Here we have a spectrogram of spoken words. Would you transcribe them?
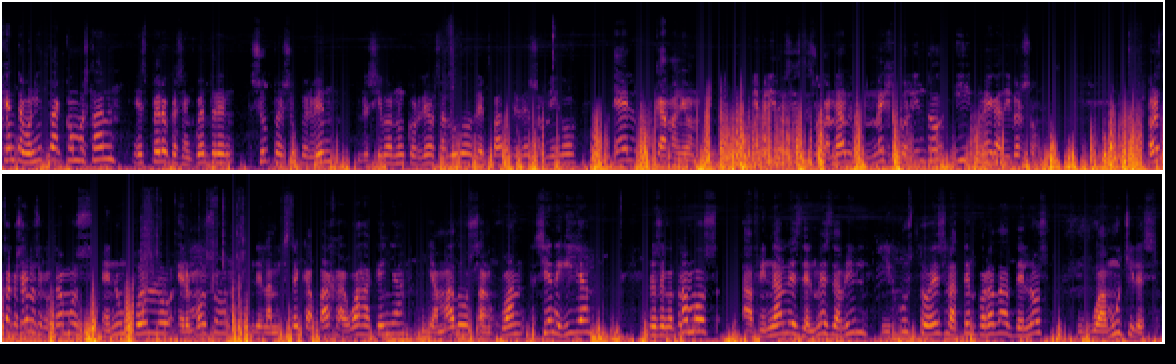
gente bonita? ¿Cómo están? Espero que se encuentren súper súper bien. Reciban un cordial saludo de parte de su amigo El Camaleón. Bienvenidos a este su canal México lindo y mega diverso. Para esta ocasión nos encontramos en un pueblo hermoso de la Mixteca Baja Oaxaqueña llamado San Juan Cieneguilla. Nos encontramos a finales del mes de abril y justo es la temporada de los guamúchiles.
